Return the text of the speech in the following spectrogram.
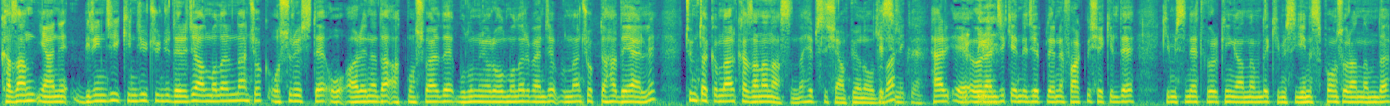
kazan yani birinci, ikinci, üçüncü derece almalarından çok o süreçte o arenada atmosferde bulunuyor olmaları bence bundan çok daha değerli. Tüm takımlar kazanan aslında. Hepsi şampiyon oldular. Kesinlikle. Her e, öğrenci kendi ceplerine farklı şekilde kimisi networking anlamında, kimisi yeni sponsor anlamında,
